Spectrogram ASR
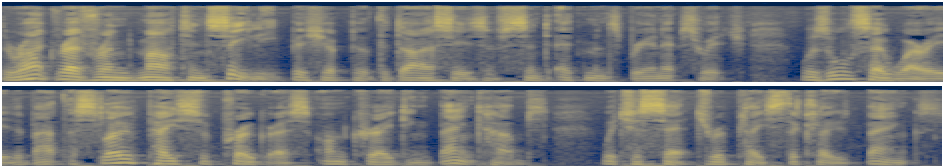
The Right Reverend Martin Seeley, Bishop of the Diocese of St Edmundsbury and Ipswich, was also worried about the slow pace of progress on creating bank hubs, which are set to replace the closed banks.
